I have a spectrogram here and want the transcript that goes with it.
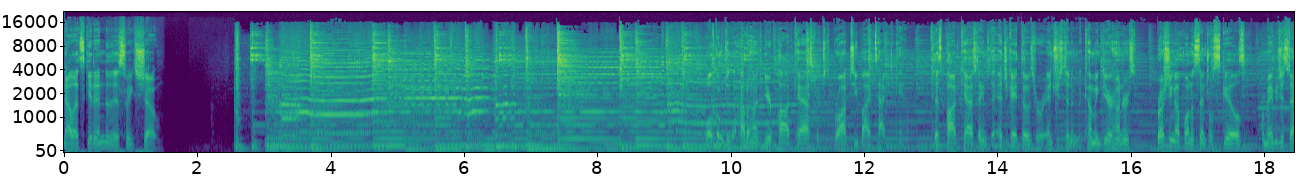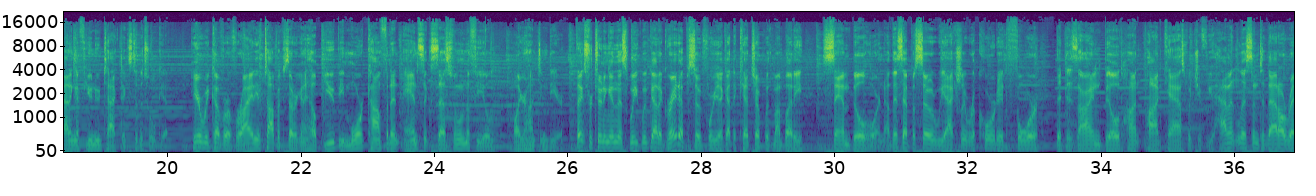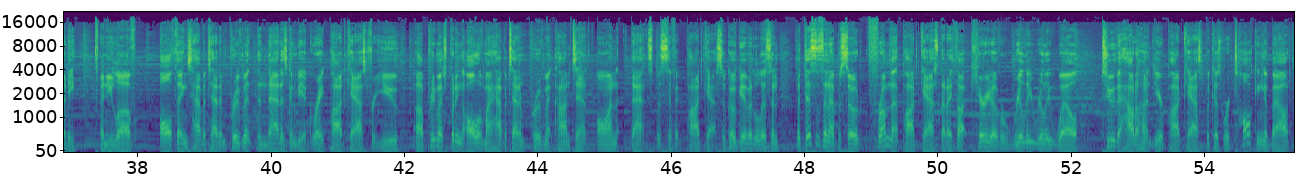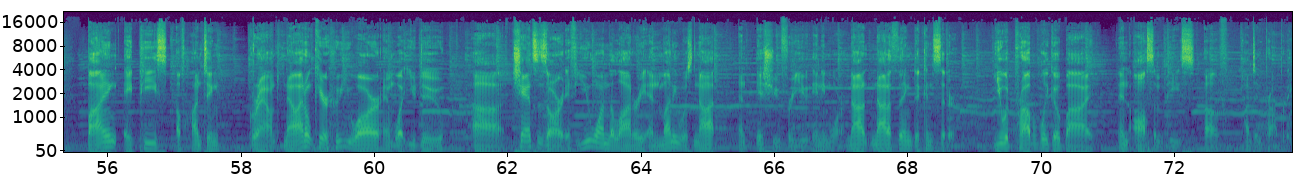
Now let's get into this week's show. Welcome to the How to Hunt Deer podcast, which is brought to you by Tactacam. This podcast aims to educate those who are interested in becoming deer hunters, brushing up on essential skills, or maybe just adding a few new tactics to the toolkit. Here we cover a variety of topics that are going to help you be more confident and successful in the field while you're hunting deer. Thanks for tuning in this week. We've got a great episode for you. I got to catch up with my buddy Sam Bilhorn. Now, this episode we actually recorded for the Design Build Hunt podcast, which, if you haven't listened to that already and you love all things habitat improvement, then that is going to be a great podcast for you. Uh, pretty much putting all of my habitat improvement content on that specific podcast. So go give it a listen. But this is an episode from that podcast that I thought carried over really, really well to the How to Hunt Deer podcast because we're talking about buying a piece of hunting ground. Now, I don't care who you are and what you do. Uh, chances are, if you won the lottery and money was not an issue for you anymore, not not a thing to consider, you would probably go buy an awesome piece of hunting property.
